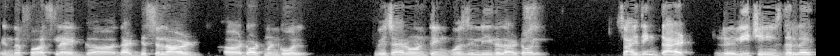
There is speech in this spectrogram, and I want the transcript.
in the first leg, uh, that disallowed uh, Dortmund goal, which I don't think was illegal at all. So I think that really changed the leg.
